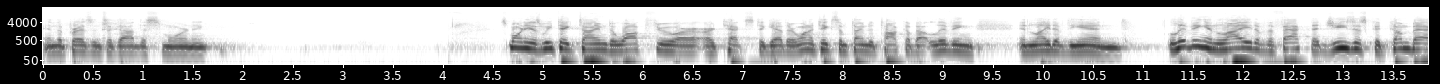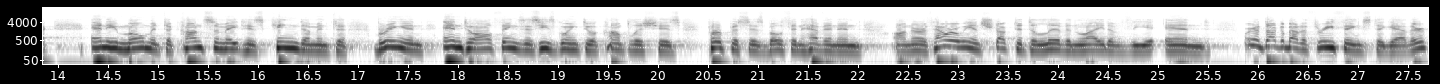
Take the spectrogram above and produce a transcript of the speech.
in the presence of God this morning. This morning, as we take time to walk through our, our text together, I want to take some time to talk about living in light of the end living in light of the fact that Jesus could come back any moment to consummate his kingdom and to bring an end to all things as he's going to accomplish his purposes both in heaven and on earth. How are we instructed to live in light of the end? We're going to talk about three things together.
